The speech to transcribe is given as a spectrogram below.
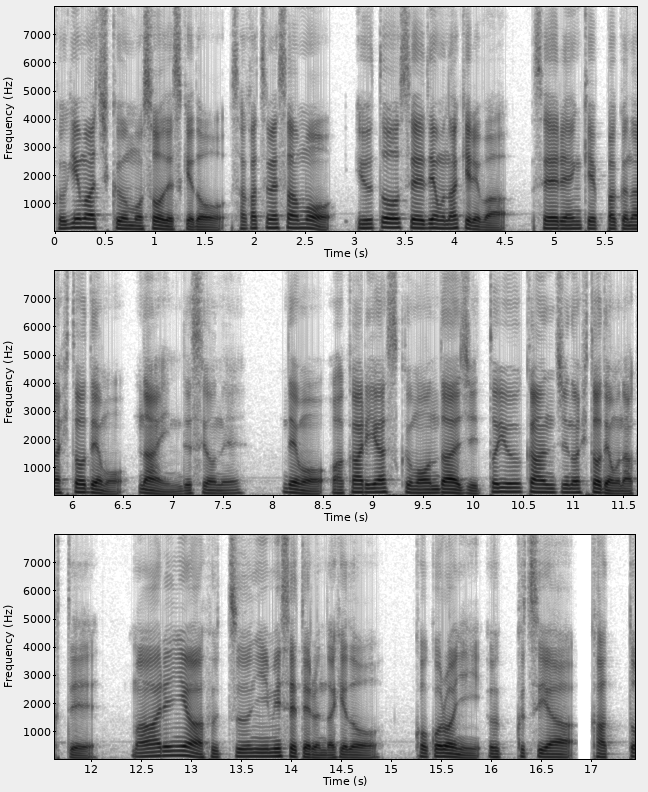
釘町くんもそうですけど、坂爪さんも優等生でもなければ清廉潔白な人でもないんですよね。でも分かりやすく問題児という感じの人でもなくて、周りには普通に見せてるんだけど、心に鬱屈や葛藤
